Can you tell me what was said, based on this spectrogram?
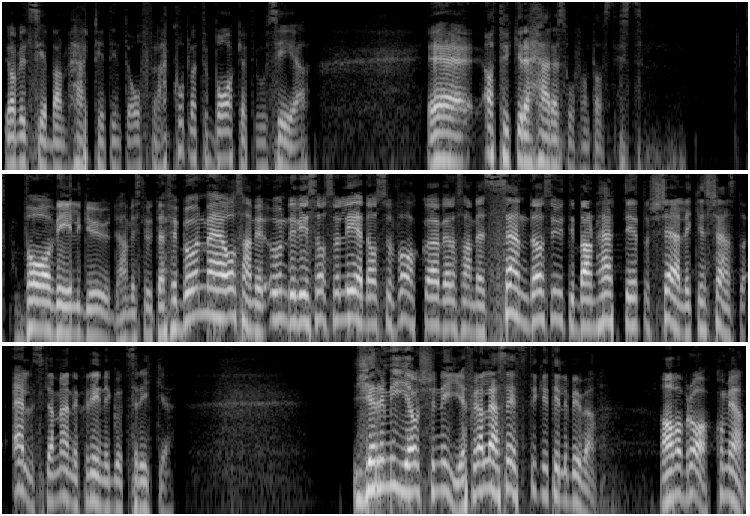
Jag vill se barmhärtighet, inte offer. Han kopplar tillbaka till Hosea. Eh, jag tycker det här är så fantastiskt. Vad vill Gud? Han vill sluta förbund med oss, han vill undervisa oss och leda oss och vaka över oss. Han vill sända oss ut i barmhärtighet och kärlekens tjänst och älska människor in i Guds rike. Jeremia och 29, får jag läsa ett stycke till i Bibeln? Ja, vad bra. Kom igen.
